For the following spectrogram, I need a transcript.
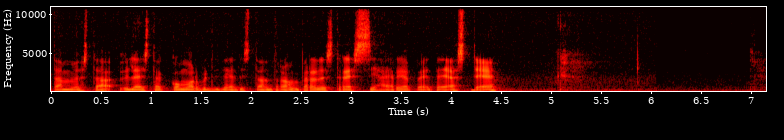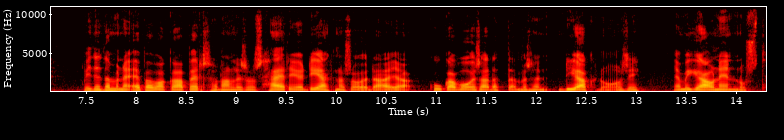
tämmöistä yleistä komorbiditeetista on traumaperäinen stressihäiriö PTSD. Miten tämmöinen epävakaa persoonallisuushäiriö diagnosoidaan ja kuka voi saada tämmöisen diagnoosi ja mikä on ennuste?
